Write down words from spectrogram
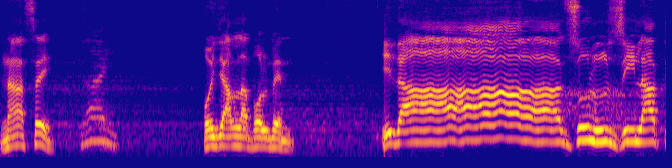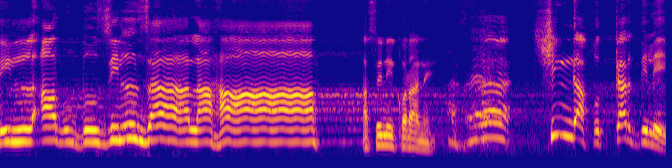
না আছে? ওই যে আল্লাহ বলবেন ইদা জুলজিলাতিল আরদু জিলজালাহা। আসেনি কোরআনে? সিঙ্গা ফুৎকার দিলে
